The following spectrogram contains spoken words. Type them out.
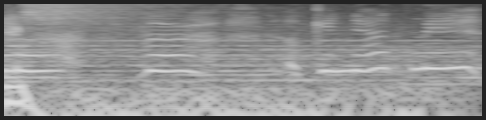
Mother, looking at me,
